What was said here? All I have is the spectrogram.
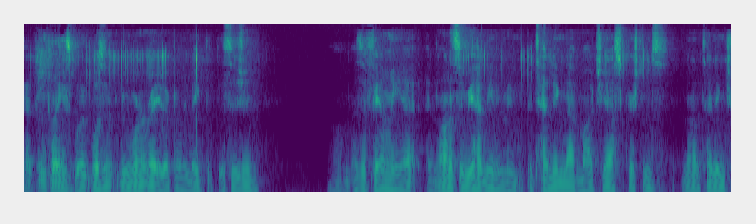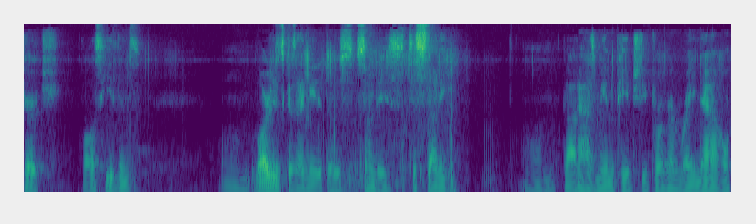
had inklings, but wasn't. We weren't ready to really make the decision um, as a family yet. And honestly, we hadn't even been attending that much. Yes, Christians not attending church. Call us heathens. Um, largely it's because I needed those Sundays to study. Um, God has me in the PhD program right now,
